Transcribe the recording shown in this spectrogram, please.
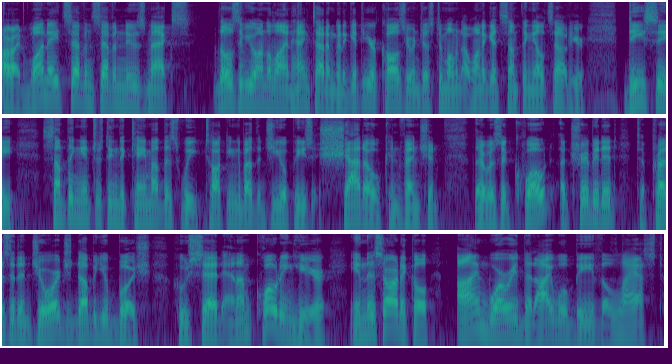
All right, 1 877 Newsmax. Those of you on the line, hang tight. I'm going to get to your calls here in just a moment. I want to get something else out here. DC, something interesting that came out this week talking about the GOP's shadow convention. There was a quote attributed to President George W. Bush, who said, and I'm quoting here in this article, I'm worried that I will be the last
